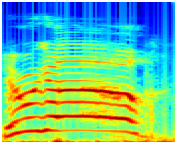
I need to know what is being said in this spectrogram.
Here we go!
